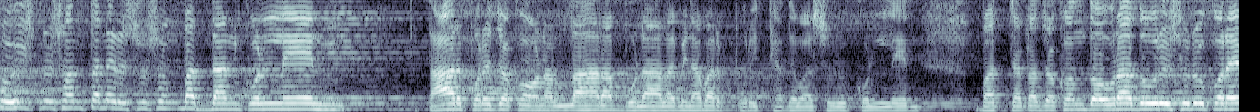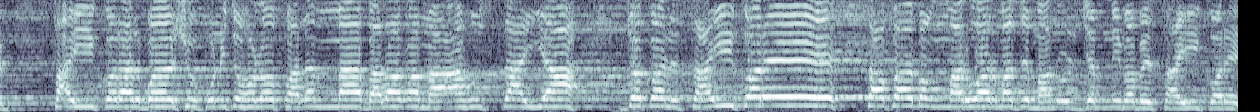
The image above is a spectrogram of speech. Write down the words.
সহিষ্ণু সন্তানের সুসংবাদ দান করলেন। তারপরে যখন আল্লাহ রাব্বুল আলামিন আবার পরীক্ষা দেওয়া শুরু করলেন, বাচ্চাটা যখন দৌড়া দৌড়াদৌড়ি শুরু করে, সাই করার বয়সে উপনীত হলো, ফালাম্মা বালাগা যখন সাই করে, সাফা এবং মারুয়ার মাঝে মানুষ যেমনি ভাবে সাই করে,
